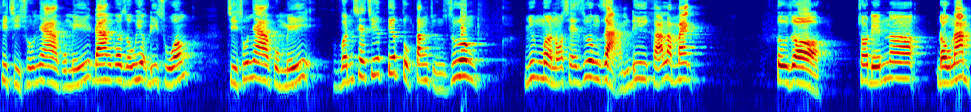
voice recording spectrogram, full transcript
thì chỉ số nhà của Mỹ đang có dấu hiệu đi xuống. Chỉ số nhà của Mỹ vẫn sẽ tiếp tục tăng trưởng dương nhưng mà nó sẽ dương giảm đi khá là mạnh từ giờ cho đến ờ, đầu năm.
